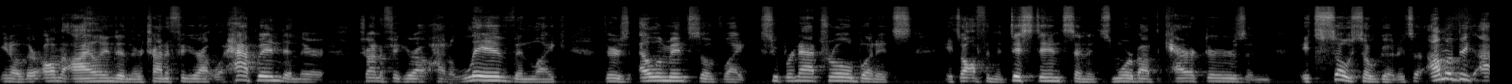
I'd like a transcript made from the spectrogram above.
you know they're on the island and they're trying to figure out what happened and they're trying to figure out how to live and like there's elements of like supernatural but it's it's off in the distance and it's more about the characters and it's so so good. It's i'm a big I,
